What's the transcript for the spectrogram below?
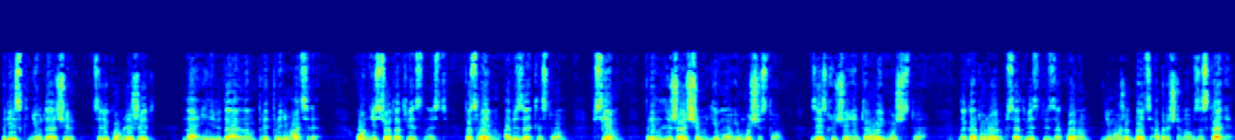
Риск неудачи целиком лежит на индивидуальном предпринимателе. Он несет ответственность по своим обязательствам всем принадлежащим ему имуществом, за исключением того имущества, на которое в соответствии с законом не может быть обращено взыскание.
